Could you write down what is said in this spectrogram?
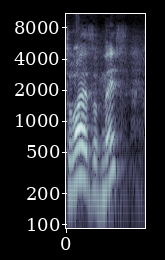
Това е за днес.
